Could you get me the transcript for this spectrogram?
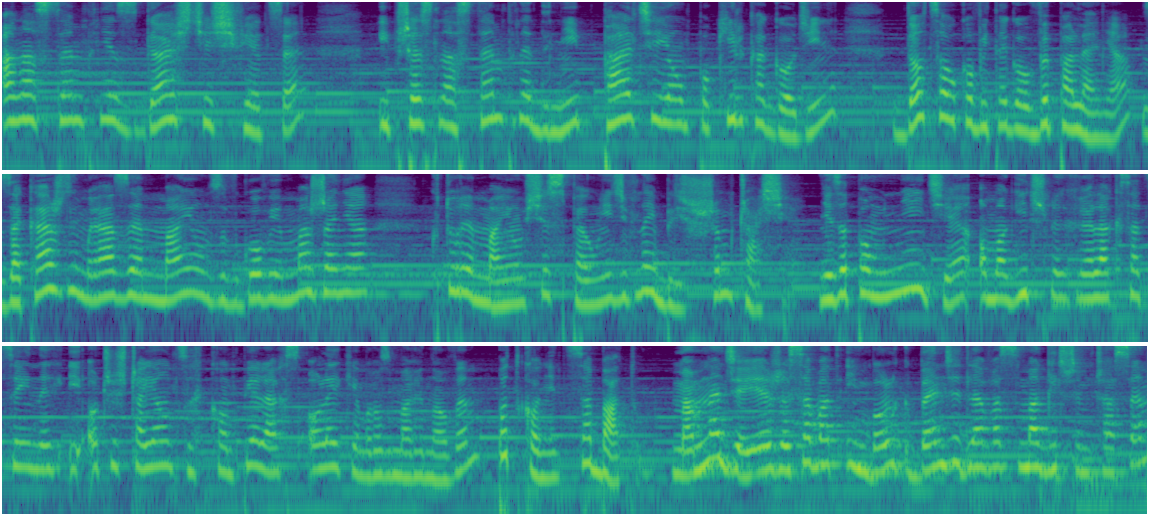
a następnie zgaście świecę i przez następne dni palcie ją po kilka godzin do całkowitego wypalenia, za każdym razem mając w głowie marzenia, które mają się spełnić w najbliższym czasie. Nie zapomnijcie o magicznych, relaksacyjnych i oczyszczających kąpielach z olejkiem rozmarynowym pod koniec sabatu. Mam nadzieję, że sabat Imbolc będzie dla Was magicznym czasem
